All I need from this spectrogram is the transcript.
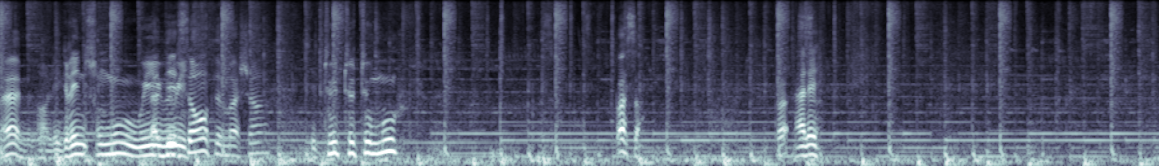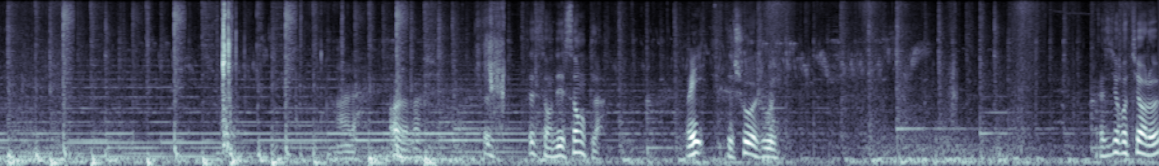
Ouais, mais alors les greens sont mous, oui, la oui, oui. descente, le machin. C'est tout, tout, tout mou. Pas ça. Allez. Voilà. Oh la vache. C'est en descente là. Oui. C'est chaud à jouer. Vas-y, retire-le.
